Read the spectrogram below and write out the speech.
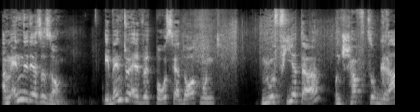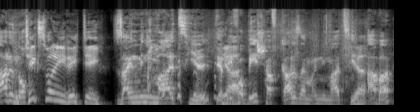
am Ende der Saison, eventuell wird Borussia Dortmund nur Vierter und schafft so gerade noch Tickst wohl nicht richtig. sein Minimalziel. Der Ja. BVB schafft gerade sein Minimalziel. Ja. Aber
